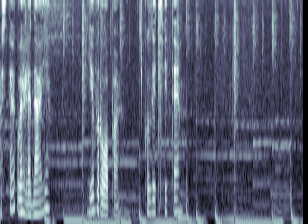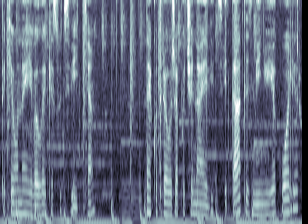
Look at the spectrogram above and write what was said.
Ось так виглядає Європа, коли цвіте. Таке у неї велике суцвіття, декотре вже починає відцвітати, змінює колір,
